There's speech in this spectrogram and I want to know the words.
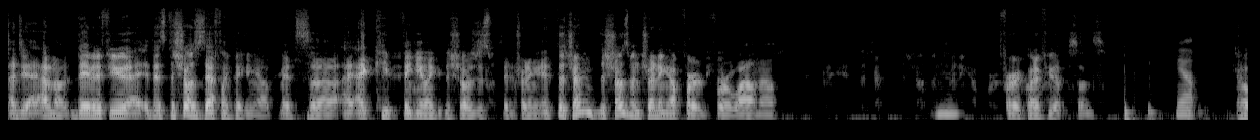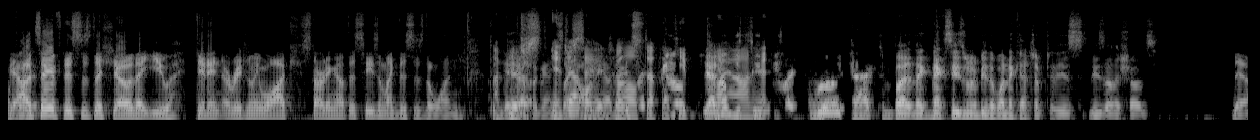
I, do, I don't know, David. If you uh, this the show's definitely picking up. It's uh I, I keep thinking like the show's just been trending. It, the trend the show's been trending up for for a while now. Mhm. For quite a few episodes. Yeah. Hopefully yeah i'd say if this is the show that you didn't originally watch starting out this season like this is the one to I'm pick Yeah. up against like all the others I'll definitely I know- keep yeah, I know this on it. season's like really packed, but like next season would be the one to catch up to these these other shows. Yeah.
